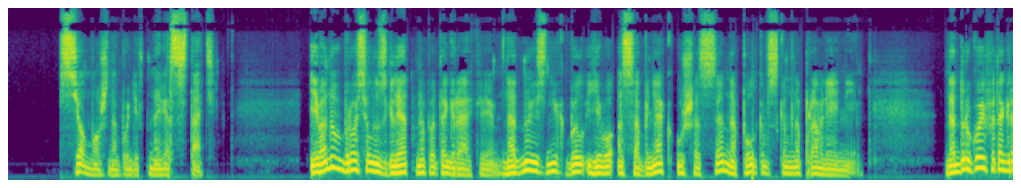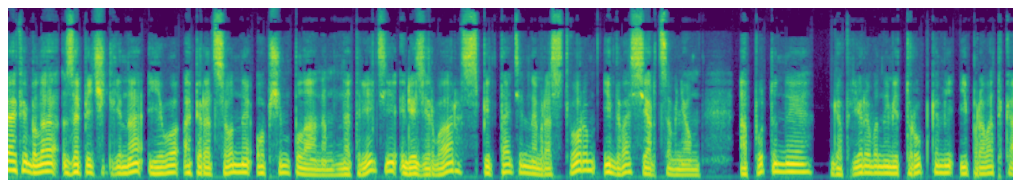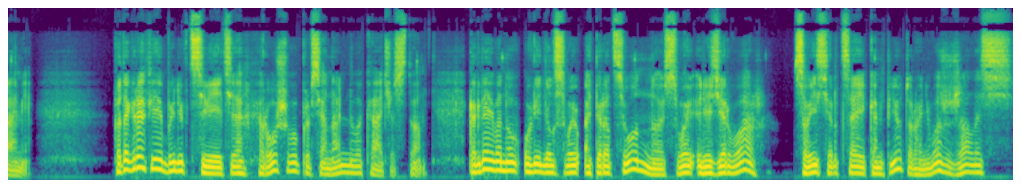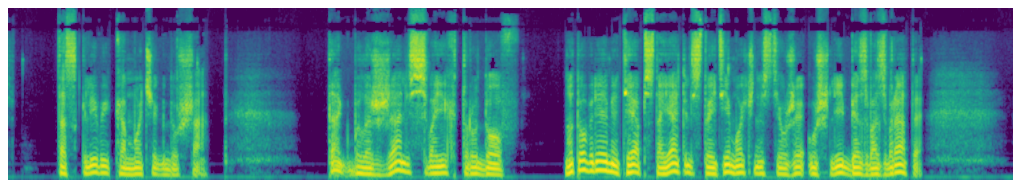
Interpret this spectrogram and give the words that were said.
все можно будет наверстать. Иванов бросил взгляд на фотографии. На одной из них был его особняк у шоссе на Пулковском направлении. На другой фотографии была запечатлена его операционная общим планом, на третьей — резервуар с питательным раствором и два сердца в нем, опутанные гофрированными трубками и проводками — Фотографии были в цвете, хорошего профессионального качества. Когда Иванов увидел свою операционную, свой резервуар, свои сердца и компьютер, у него сжалась тоскливый комочек душа. Так было жаль своих трудов. Но то время, те обстоятельства и те мощности уже ушли без возврата.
